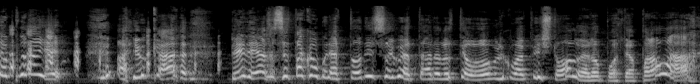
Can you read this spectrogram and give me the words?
É por aí. Aí o cara, beleza, você tá com a mulher toda ensanguentada no teu ombro com uma pistola, o aeroporto é pra lá.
